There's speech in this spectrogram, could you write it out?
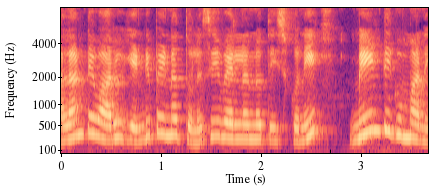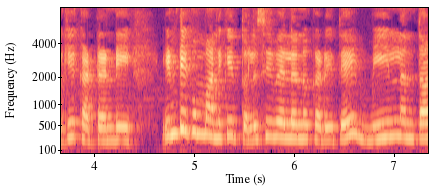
అలాంటి వారు ఎండిపోయిన తులసి వేళ్ళను తీసుకుని మీ ఇంటి గుమ్మానికి కట్టండి. ఇంటి గుమ్మానికి తులసి వేళ్ళను కడిగితే మీ ఇల్లంతా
